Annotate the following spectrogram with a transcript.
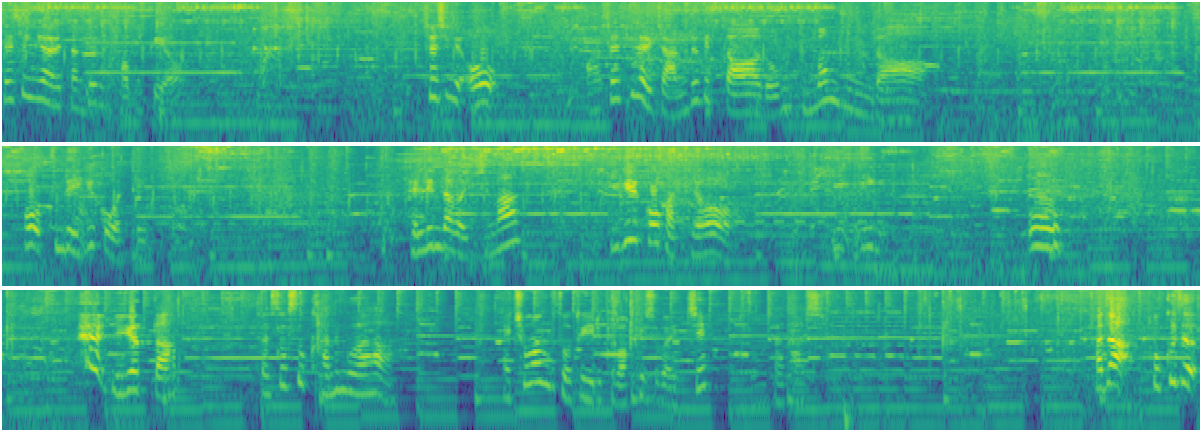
세실리아 일단 계속 가볼게요. 세실리, 어, 아, 세실리아 이제 안 되겠다. 너무 금방 죽는다. 어, 근데 이길 것 같아. 벨린다가 있지만, 이길 것 같아요. 이, 이, 오! 이겼다. 자, 쑥쑥 가는 거야. 아니, 초반부터 어떻게 이렇게 막힐 수가 있지? 자, 다시. 가자! 포커스!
